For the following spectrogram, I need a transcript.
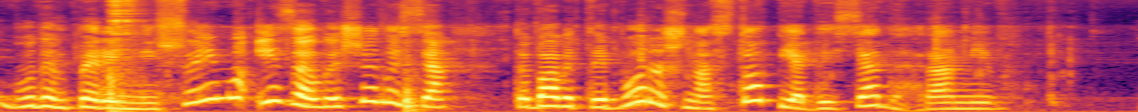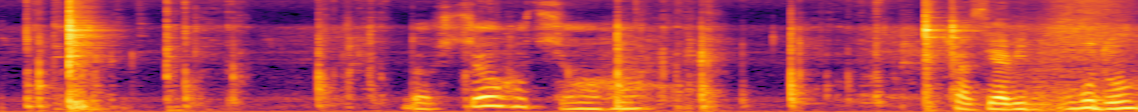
і будемо перемішуємо і залишилося додати борошна 150 грамів до всього цього. Зараз я від, буду,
